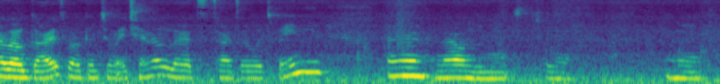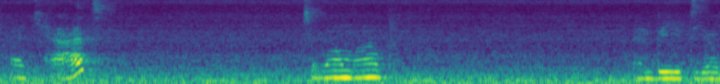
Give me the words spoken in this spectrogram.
hello guys welcome to my channel let's start our training. And now you need to make a cat to warm up and beat your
